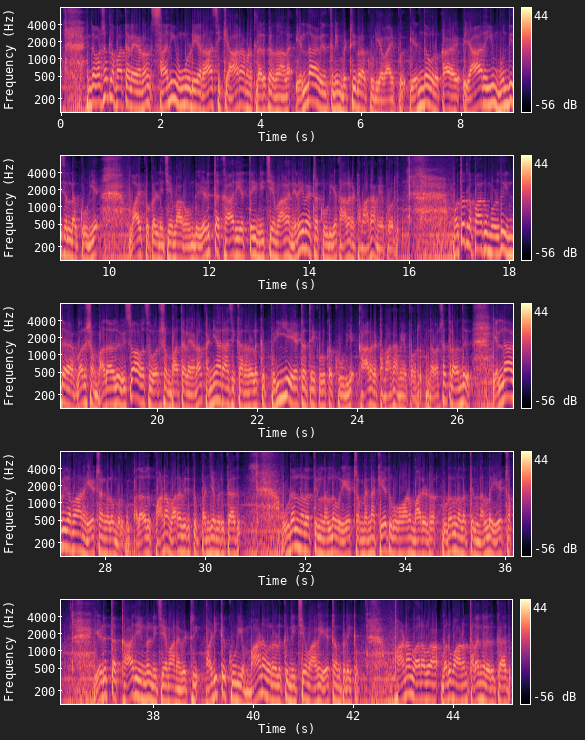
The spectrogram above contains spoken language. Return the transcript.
இந்த வருஷத்தில் பார்த்தீங்கன்னா சனி உங்களுடைய ராசிக்கு ஆறாம் இடத்துல இருக்கிறதுனால எல்லா விதத்திலையும் வெற்றி பெறக்கூடிய வாய்ப்பு எந்த ஒரு கா யாரையும் முந்தி செல்லக்கூடிய வாய்ப்புகள் நிச்சயமாக உண்டு. எடுத்த காரியத்தை நிச்சயமாக நிறைவேற்றக்கூடிய காலகட்டமாக அமைய போகிறது மொத்தத்தில் பார்க்கும்பொழுது இந்த வருஷம் அதாவது விஸ்வாவசு வருஷம் பார்த்தாலேயானால் கன்னியா ராசிக்காரர்களுக்கு பெரிய ஏற்றத்தை கொடுக்கக்கூடிய காலகட்டமாக அமைய போகிறது இந்த வருஷத்தில் வந்து எல்லா விதமான ஏற்றங்களும் இருக்கும். அதாவது பண வரவிற்கு பஞ்சம் இருக்காது. உடல் நலத்தில் நல்ல ஒரு ஏற்றம் என்ன? கேது பகவானும் மாறிடுறார். உடல் நலத்தில் நல்ல ஏற்றம். எடுத்த காரியங்கள் நிச்சயமான வெற்றி. படிக்கக்கூடிய மாணவர்களுக்கு நிச்சயமாக ஏற்றம் கிடைக்கும். பண வரவா வருமானம் தடங்கள் இருக்காது.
